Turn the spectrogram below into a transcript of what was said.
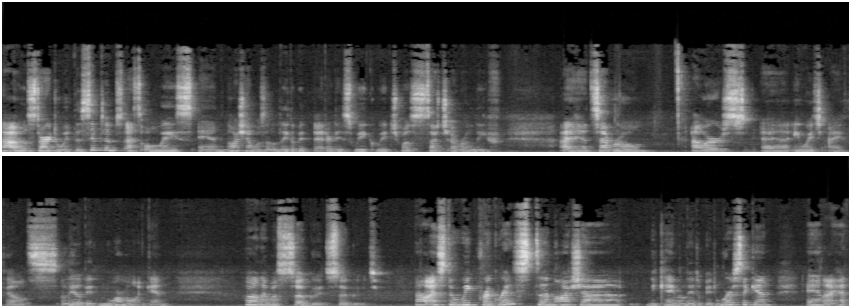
Now I will start with the symptoms as always and nausea was a little bit better this week which was such a relief. I had several hours uh, in which I felt a little bit normal again. Oh, that was so good, so good. Now as the week progressed, the nausea became a little bit worse again and I had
